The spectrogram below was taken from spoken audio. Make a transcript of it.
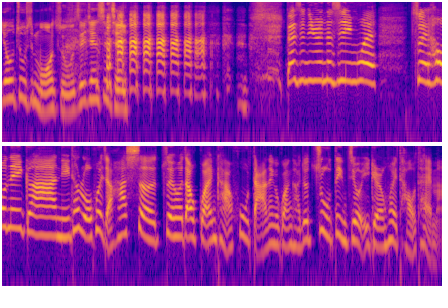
优助是魔族这件事情。但是因为那是因为最后那个啊，尼特罗会长他设最后一道关卡互打那个关卡，就注定只有一个人会淘汰嘛，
